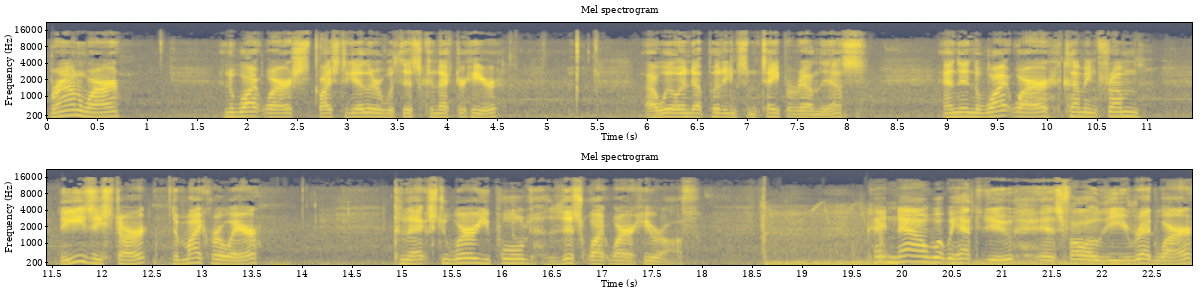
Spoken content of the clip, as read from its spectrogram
brown wire and the white wire spliced together with this connector here. I will end up putting some tape around this. And then the white wire coming from the Easy Start, the micro air, connects to where you pulled this white wire here off. Okay, now what we have to do is follow the red wire.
